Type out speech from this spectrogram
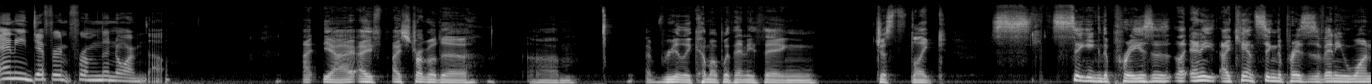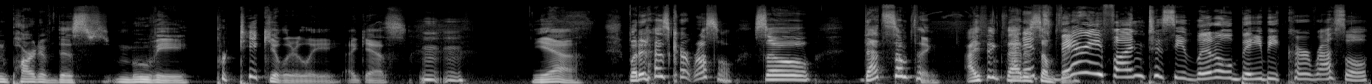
any different from the norm, though. I, yeah, I, I I struggle to um really come up with anything just like s- singing the praises like any I can't sing the praises of any one part of this movie particularly, I guess. Mm-mm. Yeah. But it has Kurt Russell. So that's something. I think that and is it's something. very fun to see little baby Kurt Russell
